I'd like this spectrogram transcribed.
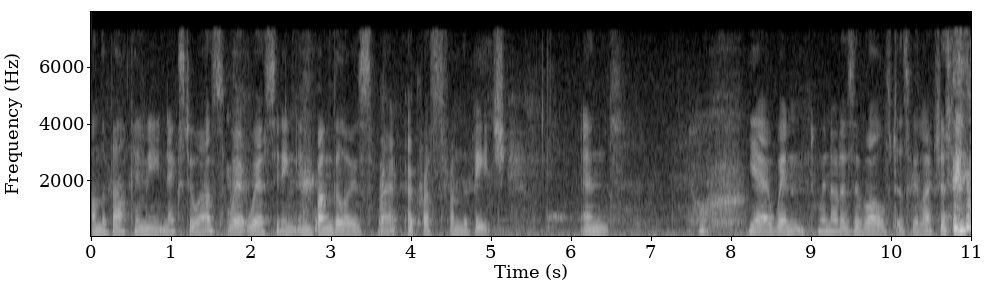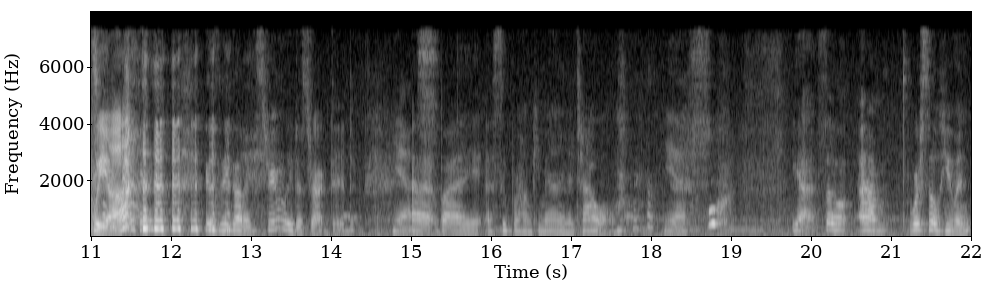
on the balcony next to us. We're, we're sitting in bungalows right across from the beach. And yeah, when we're not as evolved as we like to think we are. Because we got extremely distracted Yes. uh, by a super hunky man in a towel. Yes. Whew. Yeah, so um, we're still human.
